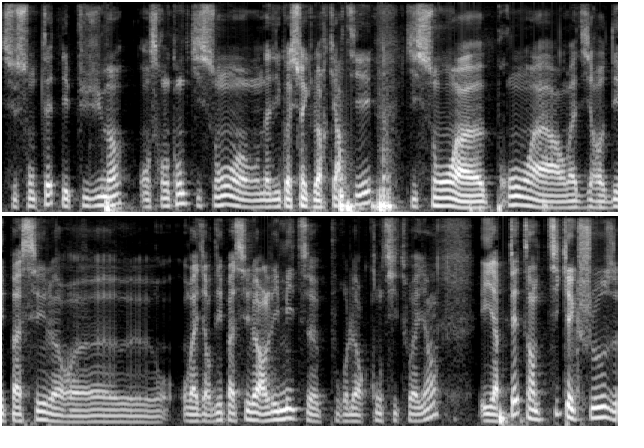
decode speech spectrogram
ce sont peut-être les plus humains. On se rend compte qu'ils sont en adéquation avec leur quartier, qui sont euh, à, on va dire, dépasser leur, euh, on va dire, dépasser leurs limites pour leurs concitoyens. Et il y a peut-être un petit quelque chose.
